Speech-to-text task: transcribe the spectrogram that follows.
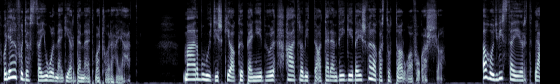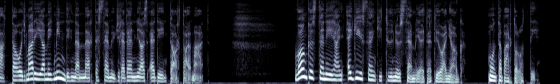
hogy elfogyassza jól megérdemelt vacsoráját. Már bújt is ki a köpenyéből, hátravitte a terem végébe, és felakasztotta a ruhafogasra. Ahogy visszaért, látta, hogy Maria még mindig nem merte szemügyre venni az edény tartalmát. Van közte néhány egészen kitűnő szemléltető anyag, mondta Bartolotti.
